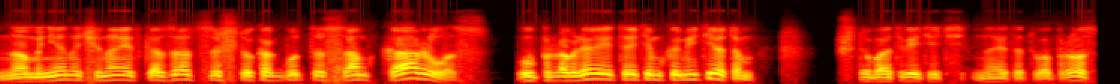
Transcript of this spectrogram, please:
но мне начинает казаться, что как будто сам Карлос управляет этим комитетом. Чтобы ответить на этот вопрос,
